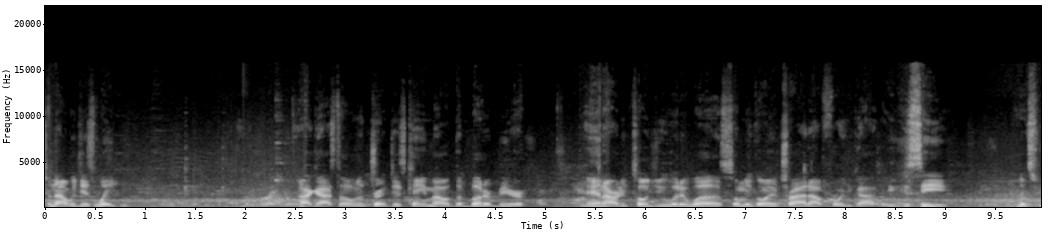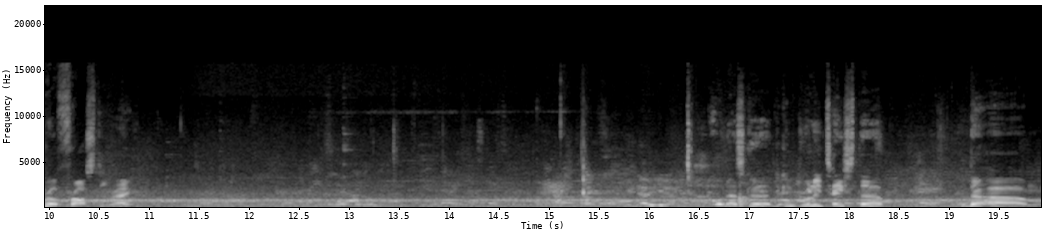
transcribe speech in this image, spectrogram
So now we're just waiting. All right, guys. So the drink just came out, the butter beer, and I already told you what it was. So let me go ahead and try it out for you guys. You can see, looks real frosty, right? Oh, that's good. You can really taste the the um,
